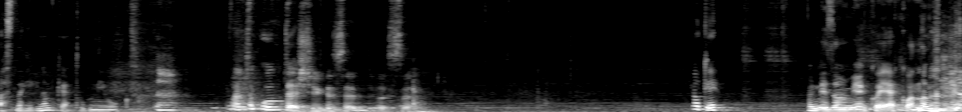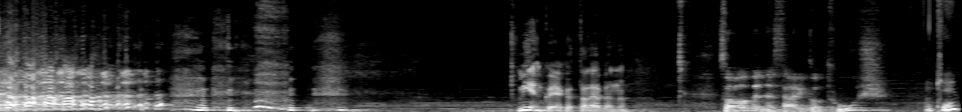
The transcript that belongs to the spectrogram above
Azt nekik nem kell tudniuk. Hát akkor tessék, ezt szedd össze. Oké. Okay. Megnézem, hogy milyen kaják vannak. Milyen kajákat talál benne? Szóval van benne szárított hús, Oké. Okay.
